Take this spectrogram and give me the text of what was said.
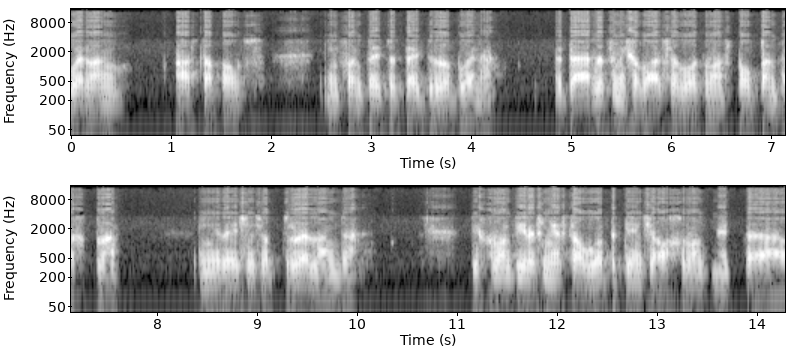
koring, aardappels en van tyd tot tyd droëbone. 'n Derde van die gewasse word ons pulpunte geplant en die res is op droë lande die grond hier is meestal hoë potensiaal grond met uh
